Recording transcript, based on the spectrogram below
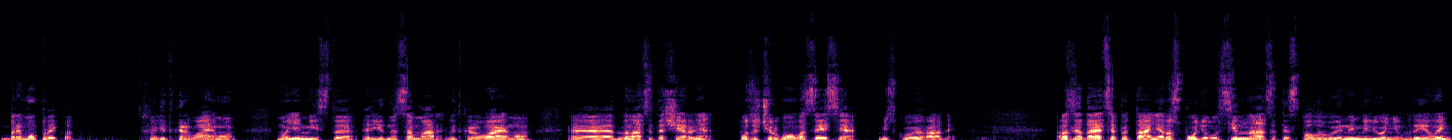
Беремо приклад. Відкриваємо моє місто рідне Самар, відкриваємо е, 12 червня, позачергова сесія міської ради. Розглядається питання розподілу 17,5 мільйонів гривень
